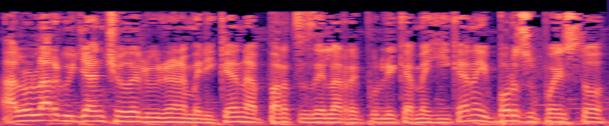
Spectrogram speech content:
a lo largo y ancho de la Unión Americana, partes de la República Mexicana y por supuesto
